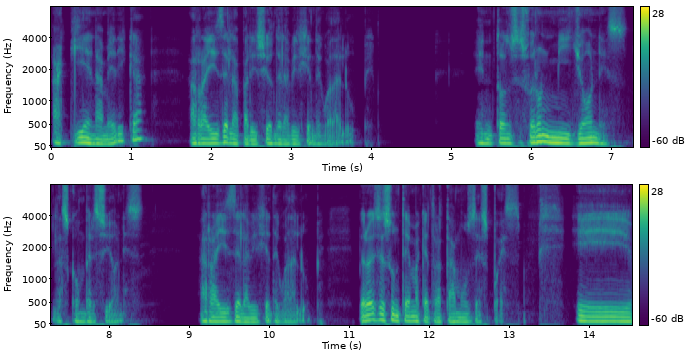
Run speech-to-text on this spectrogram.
aquí en América a raíz de la aparición de la Virgen de Guadalupe. Entonces fueron millones las conversiones a raíz de la Virgen de Guadalupe. Pero ese es un tema que tratamos después. Eh,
